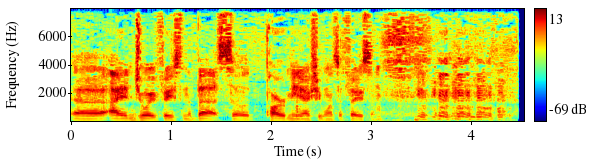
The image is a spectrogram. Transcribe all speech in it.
uh, I enjoy facing the best. So part of me actually wants to face him.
